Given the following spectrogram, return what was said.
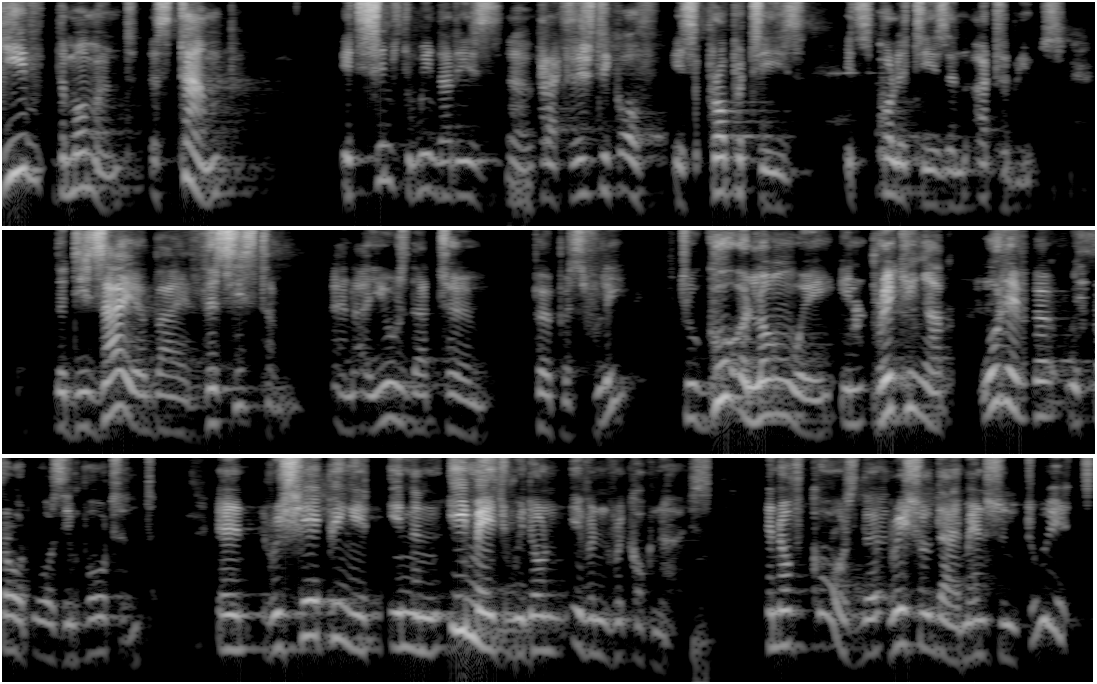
give the moment a stamp. It seems to me that is uh, characteristic of its properties, its qualities, and attributes. The desire by the system, and I use that term purposefully, to go a long way in breaking up whatever we thought was important and reshaping it in an image we don't even recognize. And of course, the racial dimension to it,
